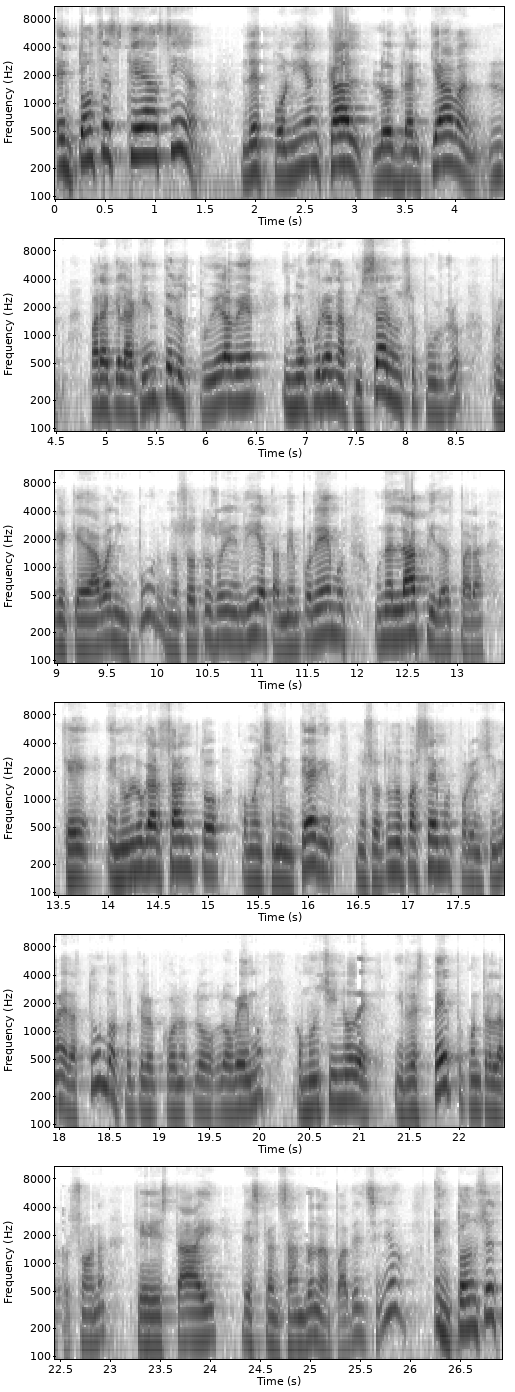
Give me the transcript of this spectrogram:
Entonces, ¿qué hacían? Les ponían cal, los blanqueaban para que la gente los pudiera ver y no fueran a pisar un sepulcro porque quedaban impuros. Nosotros hoy en día también ponemos unas lápidas para que en un lugar santo como el cementerio nosotros no pasemos por encima de las tumbas porque lo, vemos como un signo de irrespeto contra la persona que está ahí descansando en la paz del Señor. Entonces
